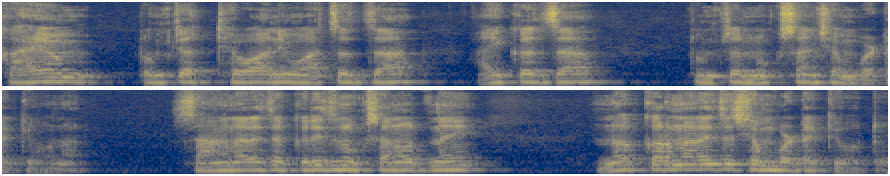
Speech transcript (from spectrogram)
कायम तुमच्यात ठेवा आणि वाचत जा. ऐकत जा. तुमचं नुकसान शंभर टक्के होणार. सांगणाऱ्याचं कधीच नुकसान होत नाही. न करणाऱ्याचं शंभर टक्के होतं.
